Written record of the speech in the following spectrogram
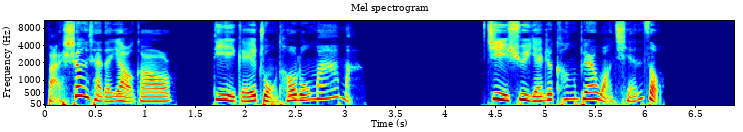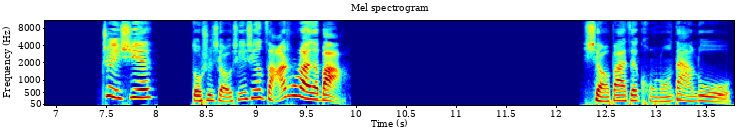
把剩下的药膏递给肿头龙妈妈，继续沿着坑边往前走。这些都是小行星砸出来的吧？小霸在恐龙大陆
